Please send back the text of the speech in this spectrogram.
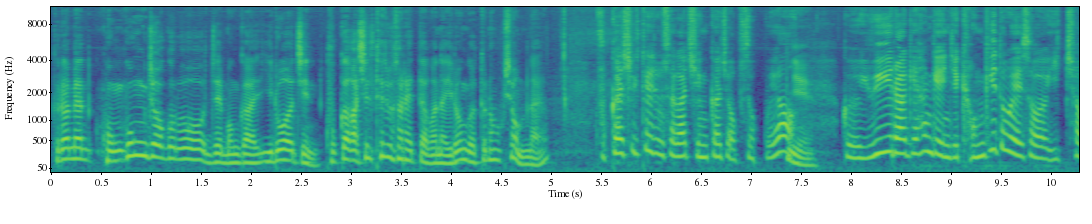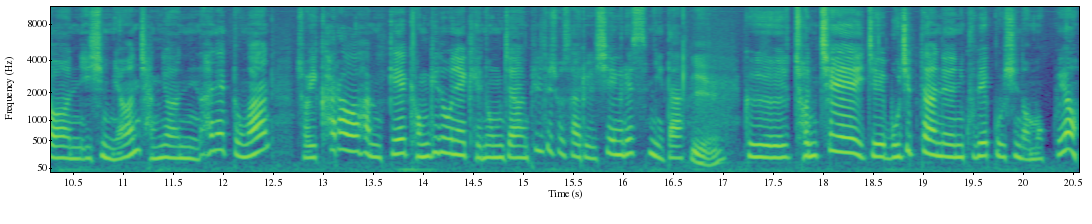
그러면 공공적으로 이제 뭔가 이루어진 국가가 실태 조사를 했다거나 이런 것들은 혹시 없나요? 국가 실태 조사가 지금까지 없었고요. 예. 그 유일하게 한 게 이제 경기도에서 2020년 작년 한 해 동안 저희 카라와 함께 경기도 내 개농장 필드 조사를 시행을 했습니다. 예. 그 전체 이제 모집단은 900곳이 넘었고요.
